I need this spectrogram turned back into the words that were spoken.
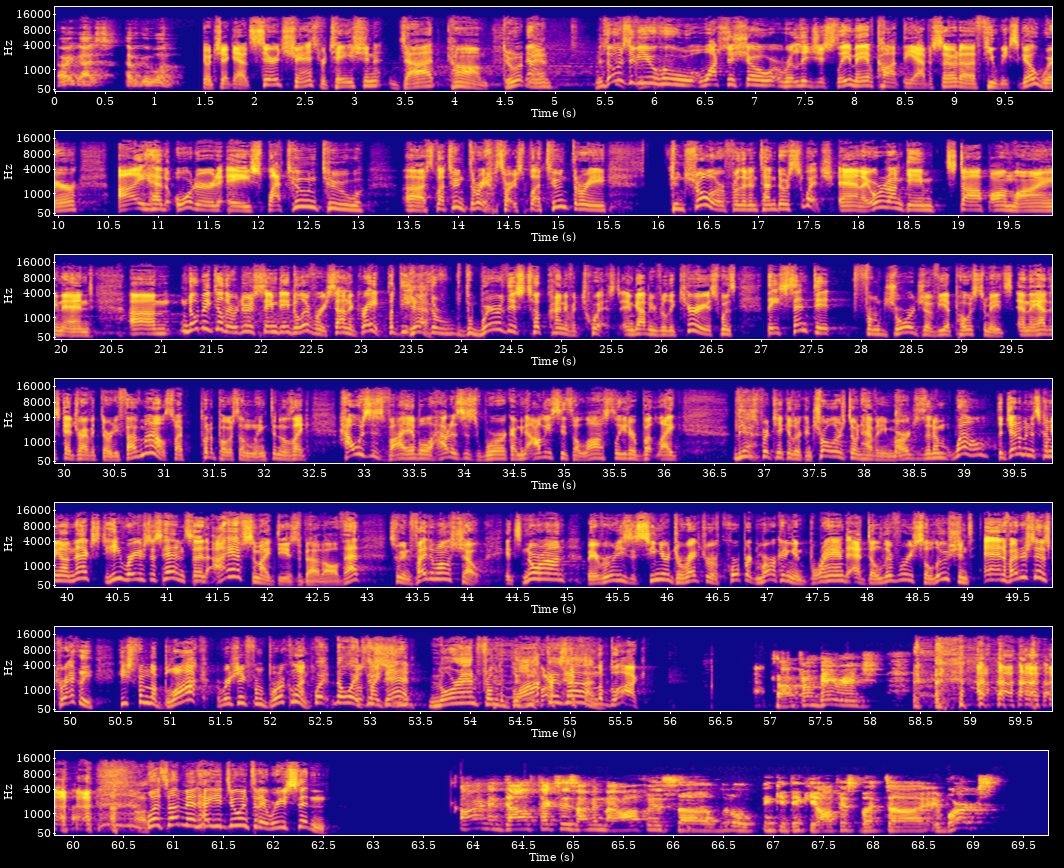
All right, guys. Have a good one. Go check out surgetransportation.com. Do it, Now, man. Mr. Those of you who watch this show religiously may have caught the episode a few weeks ago where I had ordered a Splatoon 2, uh, Splatoon 3, I'm sorry, Splatoon 3 controller for the Nintendo Switch. And I ordered on GameStop online, and um, no big deal. They were doing same day delivery. Sounded great. But the, Yeah. the, the where this took kind of a twist and got me really curious was they sent it from Georgia via Postmates, and they had this guy drive it 35 miles. So I put a post on LinkedIn. And I was like, how is this viable? How does this work? I mean, obviously it's a loss leader, but like these Yeah. particular controllers don't have any margins in them. Well, the gentleman is coming on next. He raised his hand and said, I have some ideas about all that. So we invite him on the show. It's Nourhan Beyrouti. He's the Senior Director of Corporate Marketing and Brand at Delivery Solutions. And if I understand this correctly, he's from the block, originally from Brooklyn. Wait, no, wait. So is my this dad. Noran from the block is on. From the block. I'm from Bay Ridge. What's up, man? How you doing today? Where are you sitting? I'm in Dallas, Texas. I'm in my office, uh, little inky dinky office, but uh, it works.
